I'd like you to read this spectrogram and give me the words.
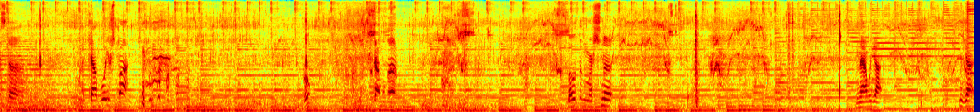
stuff. I'm gonna cowboy your spot. oh, doubled up. Both of them are snook. Now we got we got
